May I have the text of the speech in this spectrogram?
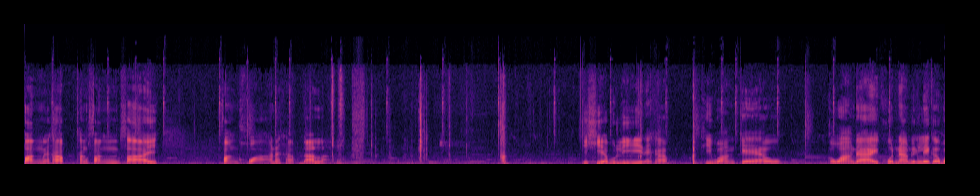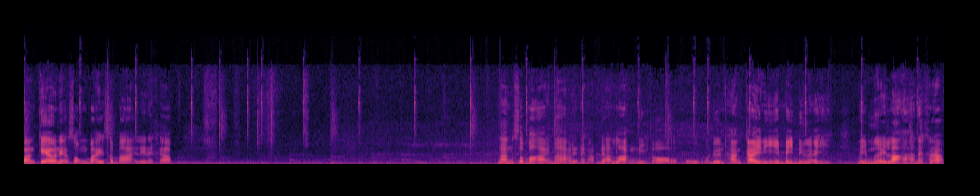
ฝั่งนะครับ ทั้งฝั่งซ้ายฝั่งขวานะครับ ด้านหลัง ที่เขี่ยบุหรี่นะครับ ที่วางแก้ว ก็วางได้ขวดน้ำเล็กๆกับวางแก้วเนี่ยสองใบสบายเลยนะครับ นั่งสบายมากเลยนะครับ ด้านหลังนี่ก็โอ้โหเดินทางไกลนี่ไม่เหนื่อยไม่เมื่อยล้านะครับ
